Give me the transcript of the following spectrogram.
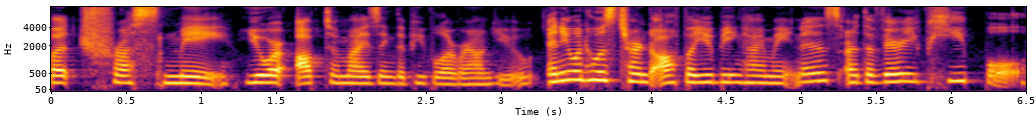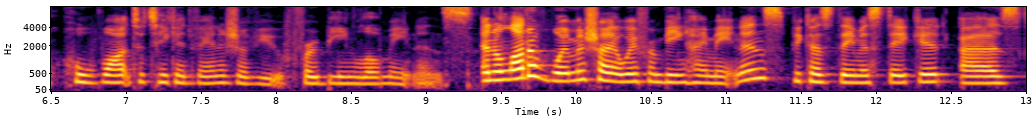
But trust me, you are optimizing the people around you. Anyone who is turned off by you being high maintenance are the very people who want to take advantage of you for being low maintenance. And a lot of women shy away from being high maintenance because they mistake it as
